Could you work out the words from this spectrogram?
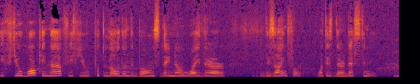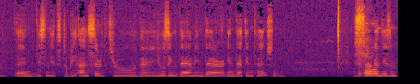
If you walk enough, if you put load on the bones, they know why they are designed for. What is their destiny? And this needs to be answered through the using them in their in that intention. The So- organism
